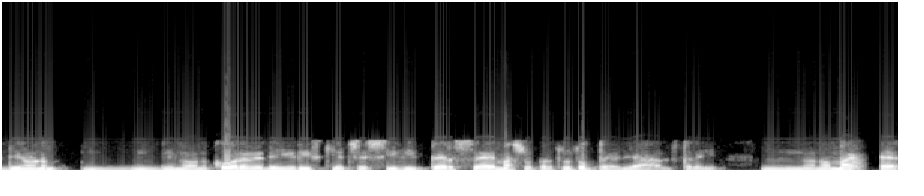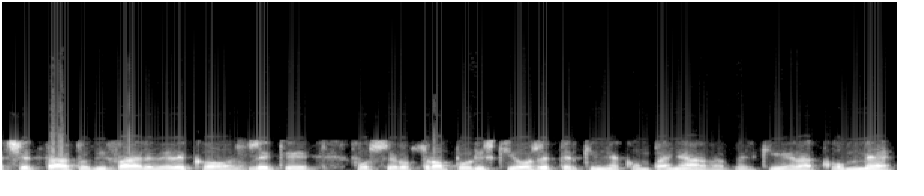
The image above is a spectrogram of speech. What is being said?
di, non, di non, correre dei rischi eccessivi per sé ma soprattutto per gli altri. Non ho mai accettato di fare delle cose che fossero troppo rischiose per chi mi accompagnava, per chi era con me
